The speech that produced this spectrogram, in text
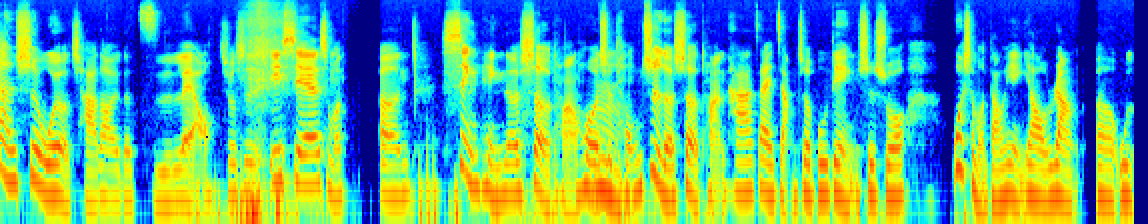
但是我有查到一个资料，就是一些什么嗯性平的社团或者是同志的社团，他在讲这部电影是说，为什么导演要让呃我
